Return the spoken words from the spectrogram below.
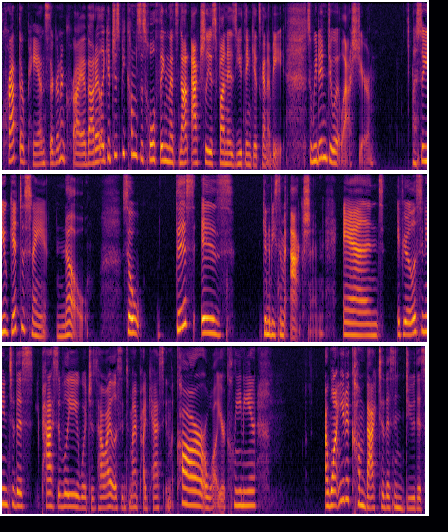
crap their pants. They're going to cry about it. Like, it just becomes this whole thing that's not actually as fun as you think it's going to be. So we didn't do it last year. So you get to say no. So this is going to be some action. And if you're listening to this passively, which is how I listen to my podcast in the car or while you're cleaning, I want you to come back to this and do this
